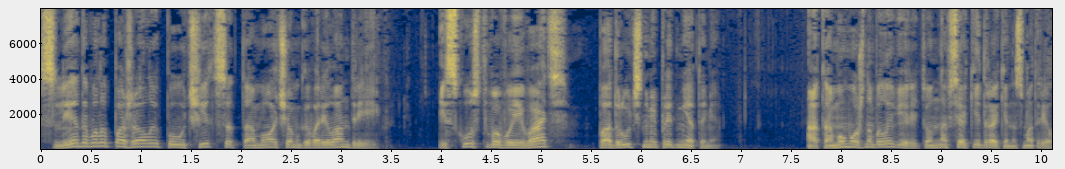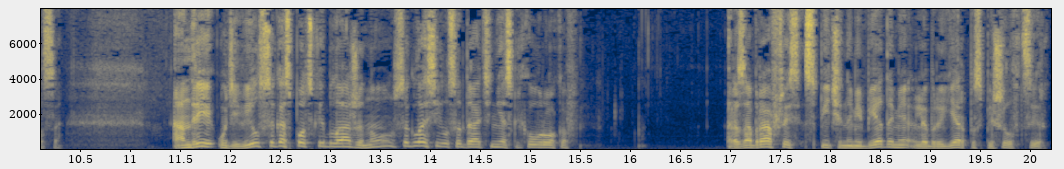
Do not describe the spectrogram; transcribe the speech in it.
Следовало, пожалуй, поучиться тому, о чем говорил Андрей. Искусство воевать подручными предметами. А тому можно было верить, он на всякие драки насмотрелся. Андрей удивился господской блаже, но согласился дать несколько уроков. Разобравшись с пиченными бедами, Лебрюер поспешил в цирк.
